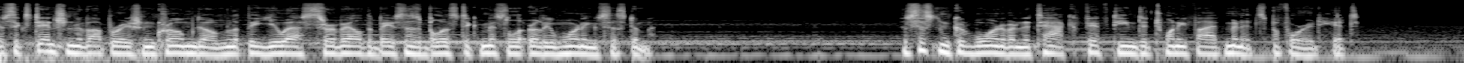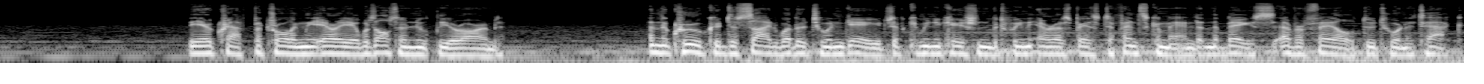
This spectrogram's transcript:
This extension of Operation Chrome Dome let the U.S. surveil the base's ballistic missile early warning system. The system could warn of an attack 15 to 25 minutes before it hit. The aircraft patrolling the area was also nuclear armed, and the crew could decide whether to engage if communication between Aerospace Defense Command and the base ever failed due to an attack.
